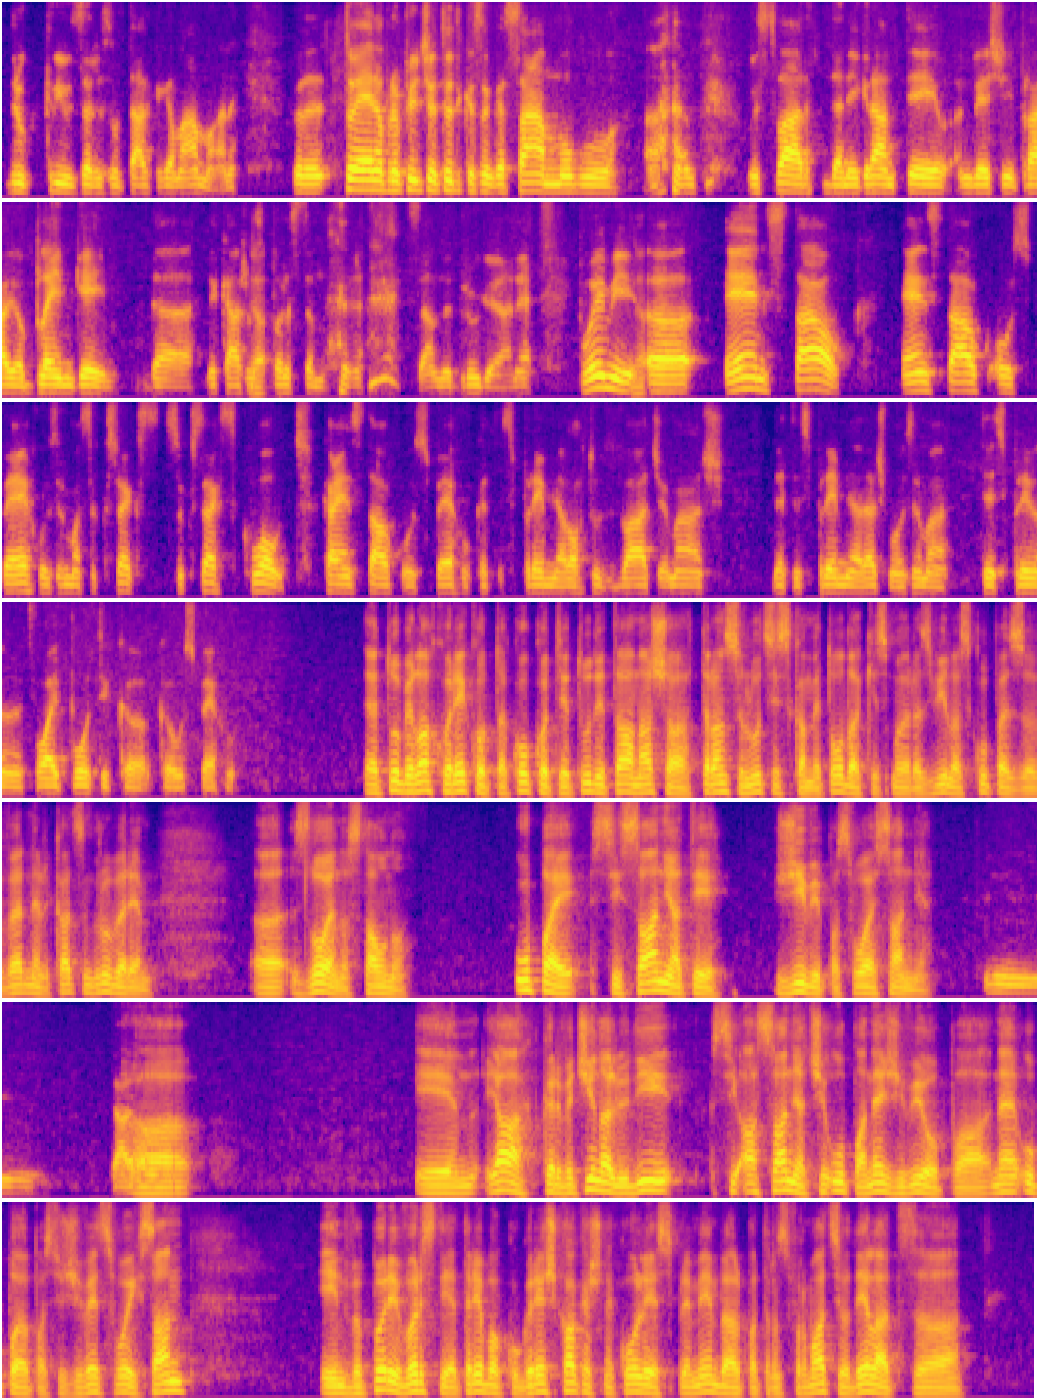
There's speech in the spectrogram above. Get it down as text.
drug kriv za rezultat, ki ga imamo. Da, to je eno prepričanje, tudi ker sem ga sam mogel um, ustvariti, da ne igram te angliški pravijo blame game, da ne kažem ja. s prstom, samo na druge. Povej mi ja. uh, en stavek. En stavek o uspehu, oziroma success, success quote, kaj je en stavek o uspehu, ki te spremlja, lahko tudi dva, če imaš, da te spremlja, rečemo, oziroma te spremlja na tvoji poti k, k uspehu. E, to bi lahko rekel, tako kot je tudi ta naša transolucijska metoda, ki smo jo razvili skupaj z Wernerjem Kacengruberjem, e, zelo enostavno. Upaj si sanjati, živi pa svoje sanje. Uh, in, ja, ker večina ljudi si sanja, če upa, ne živijo, pa ne upajo pa si živeti svojih sanj. In v prvi vrsti je treba, ko greš kakršne koli spremembe ali pa transformacijo delati, eh,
